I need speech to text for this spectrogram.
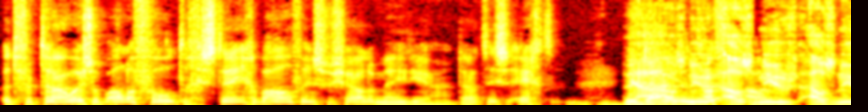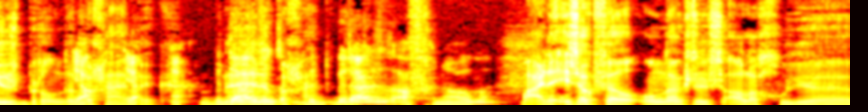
het vertrouwen is op alle fronten gestegen, behalve in sociale media. Dat is echt Ja, beduidend als, nieuw- als, afgenomen. nieuws, als nieuwsbron, dat Ja, begrijp ja, ik. ja, Nee, beduidend, begrijp beduidend afgenomen. Maar er is ook veel, ondanks dus alle goede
